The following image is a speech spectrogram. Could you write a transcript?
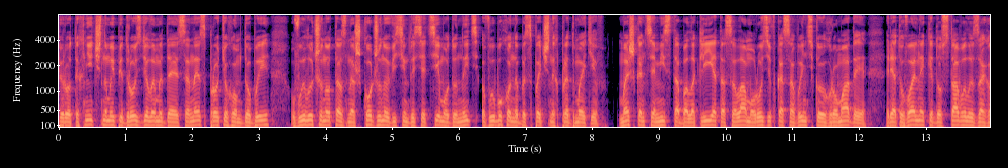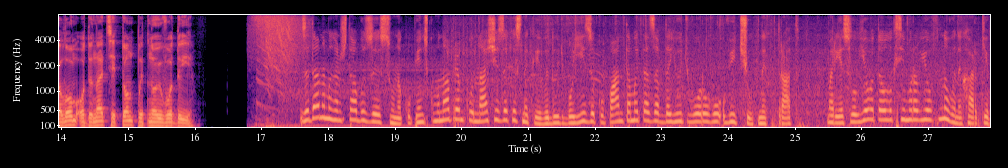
Піротехнічними підрозділами ДСНС протягом доби вилучено та знешкоджено 87 одиниць вибухонебезпечних предметів. Мешканця міста Балаклія та села Морозівка Савинської громади рятувальники доставили загалом 11 тонн питної води. За даними Генштабу ЗСУ, на Куп'янському напрямку наші захисники ведуть бої з окупантами та завдають ворогу відчутних втрат. Марія Соловйова та Олексій Муравйов. Новини Харків.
